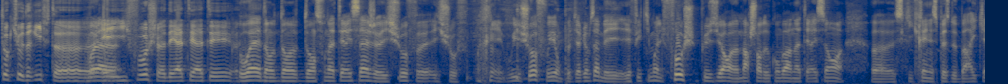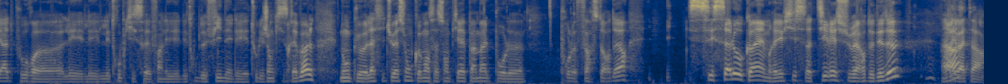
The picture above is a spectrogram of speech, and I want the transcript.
Tokyo Drift euh, et il fauche des AT-AT. Ouais, dans, dans, dans, son atterrissage, il chauffe. Euh, il chauffe. oui, il chauffe, oui, on peut dire comme ça, mais effectivement, il fauche plusieurs marcheurs de combat en atterrissant, ce qui crée une espèce de barricade pour les, les, les, troupes qui se, enfin, les, les, troupes de Finn et les, tous les gens qui se révoltent. Donc la situation commence à s'empirer pas mal pour le, pour le First Order ces salauds quand même réussissent à tirer sur R2D2. Ah, bâtard.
